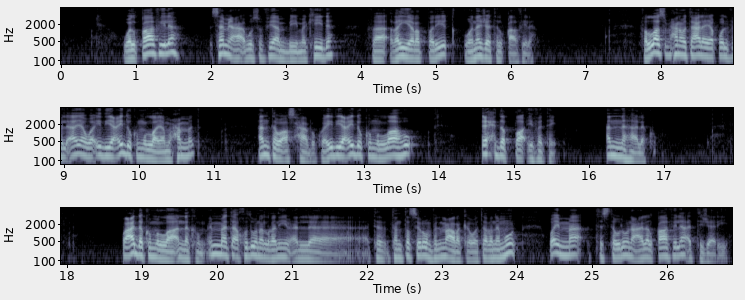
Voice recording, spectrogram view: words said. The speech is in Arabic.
والقافلة سمع أبو سفيان بمكيدة فغير الطريق ونجت القافلة. فالله سبحانه وتعالى يقول في الآية وإذ يعدكم الله يا محمد أنت وأصحابك وإذ يعدكم الله إحدى الطائفتين أنها لكم. وعدكم الله أنكم إما تأخذون الغنيم تنتصرون في المعركة وتغنمون وإما تستولون على القافلة التجارية.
